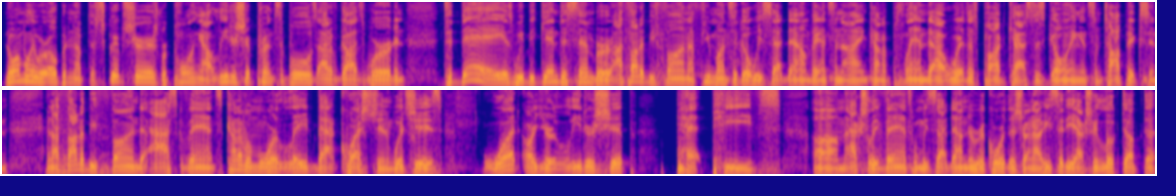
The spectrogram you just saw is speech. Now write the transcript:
Normally, we're opening up the scriptures, we're pulling out leadership principles out of God's Word, and today, as we begin December, I thought it'd be fun. A few months ago, we sat down, Vance and I, and kind of planned out where this podcast is going and some topics, and and I thought it'd be fun to ask Vance kind of a more laid back question, which is, what are your leadership pet peeves. Um, actually, Vance, when we sat down to record this right now, he said he actually looked up the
